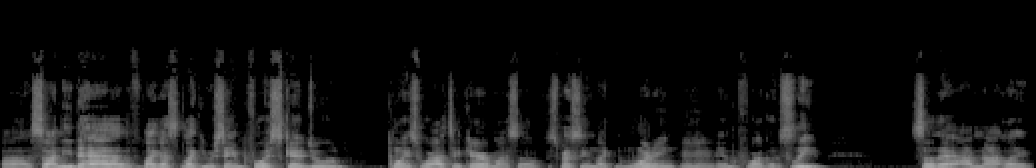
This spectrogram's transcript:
Uh, so I need to have, like I like you were saying before, scheduled points where I take care of myself, especially in like in the morning Mhm. and before I go to sleep, so that I'm not like,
